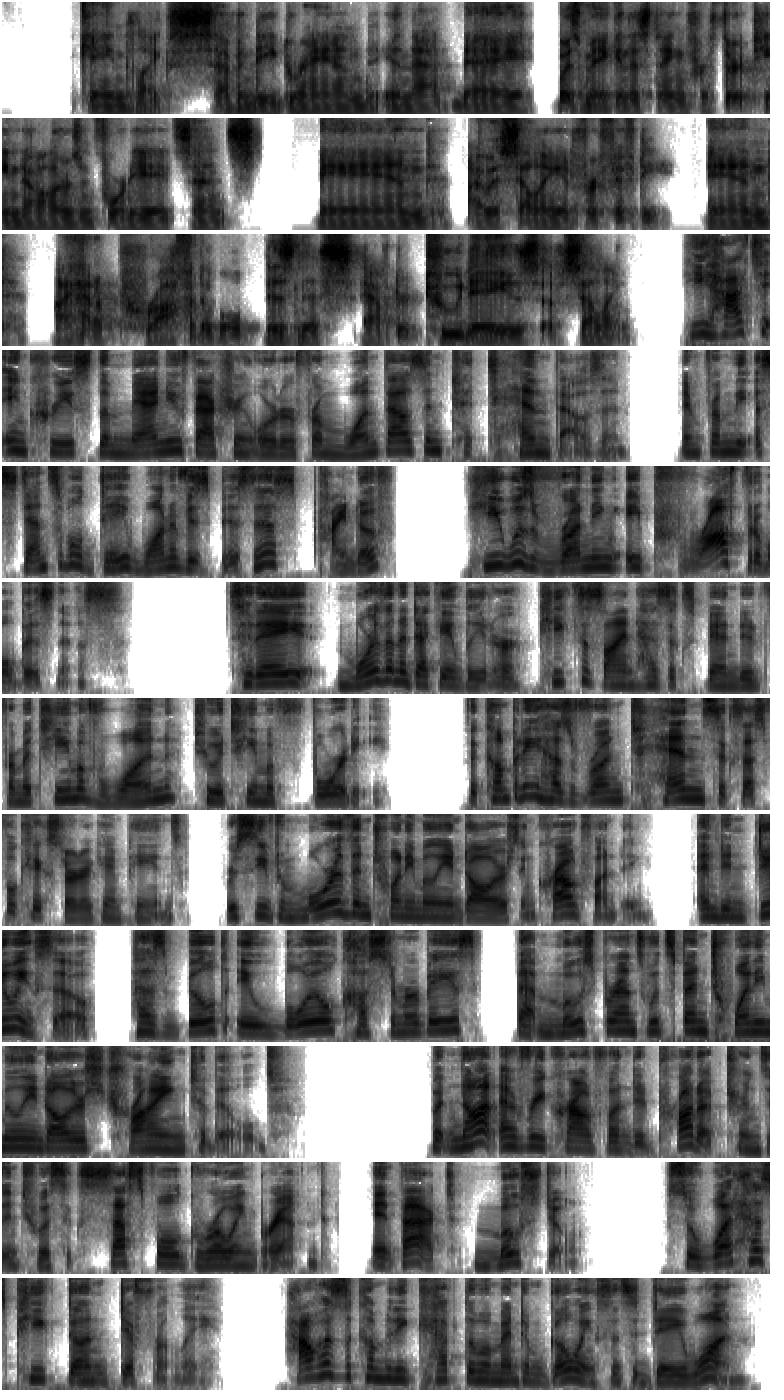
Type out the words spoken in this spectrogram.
gained like 70 grand in that day, I was making this thing for $13.48. and I was selling it for 50. And I had a profitable business after two days of selling. He had to increase the manufacturing order from 1,000 to 10,000. And from the ostensible day one of his business, kind of, he was running a profitable business. Today, more than a decade later, Peak Design has expanded from a team of one to a team of 40. The company has run 10 successful Kickstarter campaigns, received more than $20 million in crowdfunding, and in doing so, has built a loyal customer base that most brands would spend $20 million trying to build. But not every crowdfunded product turns into a successful, growing brand. In fact, most don't. So, what has Peak done differently? How has the company kept the momentum going since day one?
